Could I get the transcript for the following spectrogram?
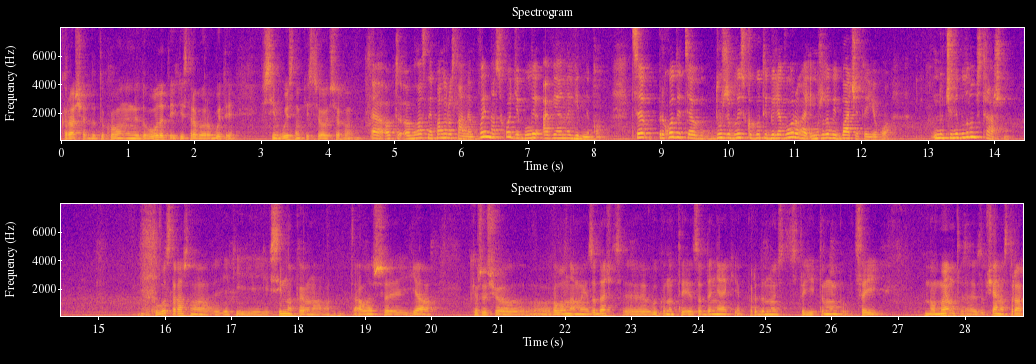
краще до такого не доводити, якісь треба робити всім висновки з цього всього. От, власне, пане Руслане, ви на сході були авіанавідником. Це приходиться дуже близько бути біля ворога і, можливо, бачити його. Ну чи не було вам страшно? Було страшно, як і всім, напевно. Але ж я кажу, що головна моя задача це виконати завдання, яке передо мною стоїть. Тому цей момент, звичайно, страх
